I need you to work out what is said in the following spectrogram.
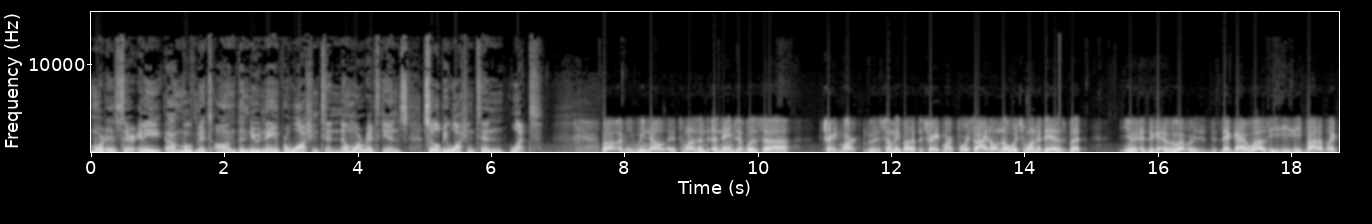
Mort, is there any uh, movement on the new name for Washington? No more Redskins, so it'll be Washington what? Well, I mean, we know that it's one of the names that was. Uh, trademark. Somebody bought up the trademark for us. So I don't know which one it is, but you know, the, whoever that guy was, he, he bought up like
